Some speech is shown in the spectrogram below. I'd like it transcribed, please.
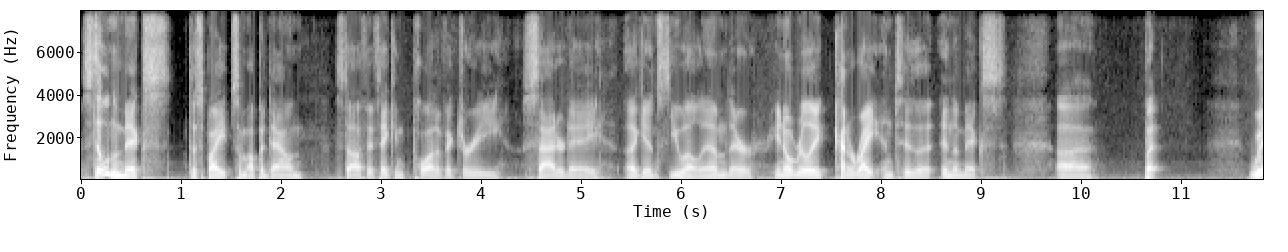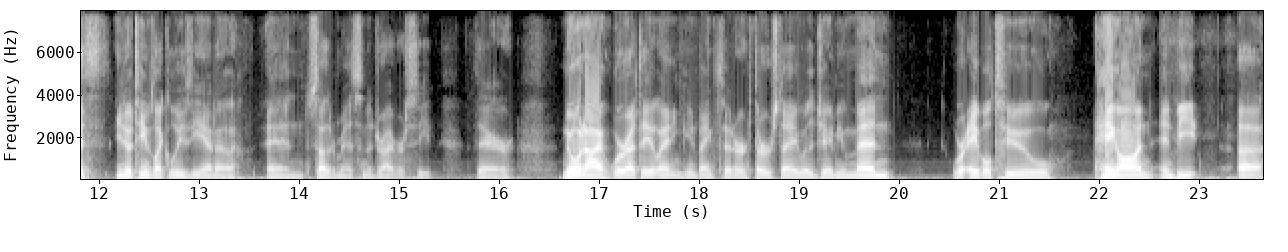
still in the mix despite some up and down stuff. If they can pull out a victory Saturday against ULM, they're you know really kind of right into the in the mix. Uh, but with you know teams like Louisiana and Southern Miss in the driver's seat there. Noah and I were at the Atlantic Union Bank Center Thursday with the JMU men. Were able to hang on and beat uh,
